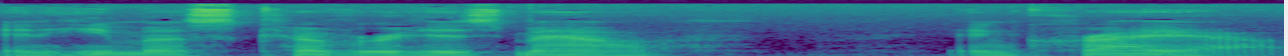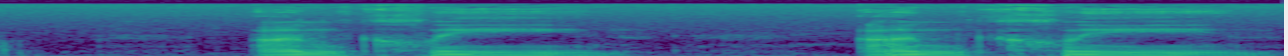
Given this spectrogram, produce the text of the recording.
and he must cover his mouth and cry out, Unclean, unclean.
